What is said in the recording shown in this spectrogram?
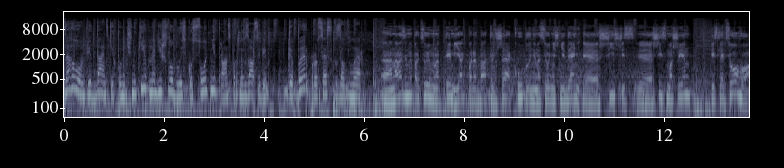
Загалом від данських помічників надійшло близько сотні транспортних засобів. Тепер процес завмер. Е, Наразі ми працюємо над тим, як передати вже куплені на сьогоднішній день 6, машин. Після цього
